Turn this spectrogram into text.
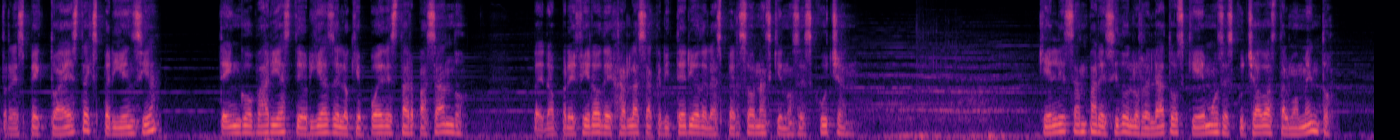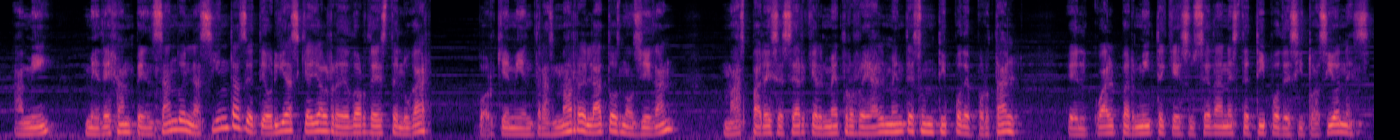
Respecto a esta experiencia, tengo varias teorías de lo que puede estar pasando, pero prefiero dejarlas a criterio de las personas que nos escuchan. ¿Qué les han parecido los relatos que hemos escuchado hasta el momento? A mí me dejan pensando en las cientos de teorías que hay alrededor de este lugar, porque mientras más relatos nos llegan, más parece ser que el metro realmente es un tipo de portal, el cual permite que sucedan este tipo de situaciones.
